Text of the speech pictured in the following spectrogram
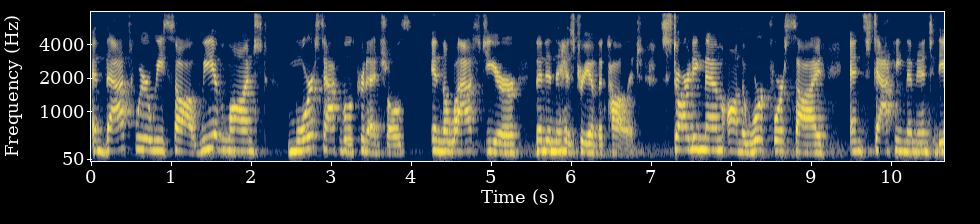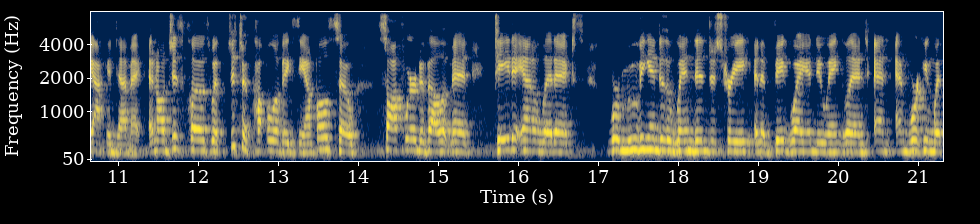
And that's where we saw we have launched more stackable credentials in the last year than in the history of the college, starting them on the workforce side and stacking them into the academic. And I'll just close with just a couple of examples. So, software development, data analytics, we're moving into the wind industry in a big way in New England, and and working with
